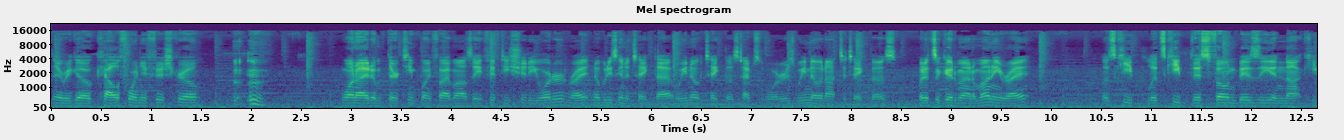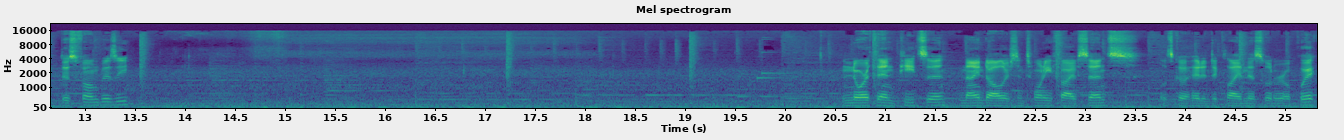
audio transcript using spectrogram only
There we go, California Fish Grill. One item, 13.5 miles, a 50 shitty order, right? Nobody's gonna take that. We know take those types of orders. We know not to take those, but it's a good amount of money, right? Let's keep let's keep this phone busy and not keep this phone busy. North End Pizza, $9.25. Let's go ahead and decline this one real quick.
